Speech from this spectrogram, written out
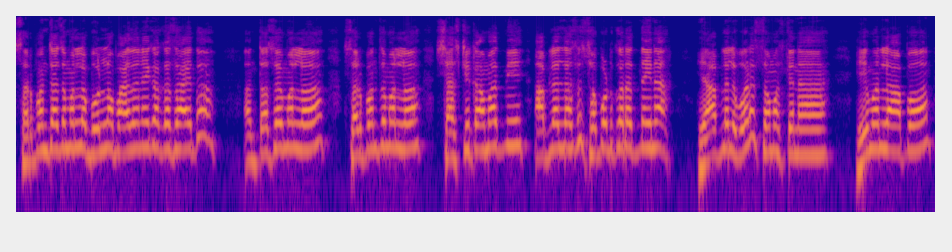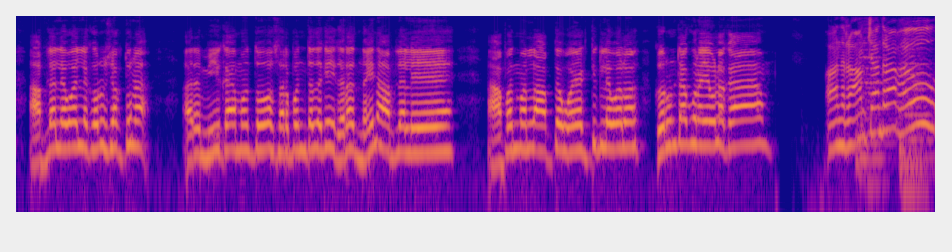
सरपंचाचं म्हणलं बोलणं पाहिलं नाही का कसं आहे तर? आणि तसं म्हणलं सरपंच म्हणलं शासकीय कामात मी आपल्याला जास्त सपोर्ट करत नाही ना. हे आपल्याला बरंच समजते ना. हे म्हणलं आपण आपल्या लेवलला करू शकतो ना. अरे मी काय म्हणतो सरपंचाचं काही गरज नाही ना आपल्याला. आपण म्हणलं आपलं वैयक्तिक लेवलवर करून टाकू ना एवढं का आणि रामचंद्र भाऊ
